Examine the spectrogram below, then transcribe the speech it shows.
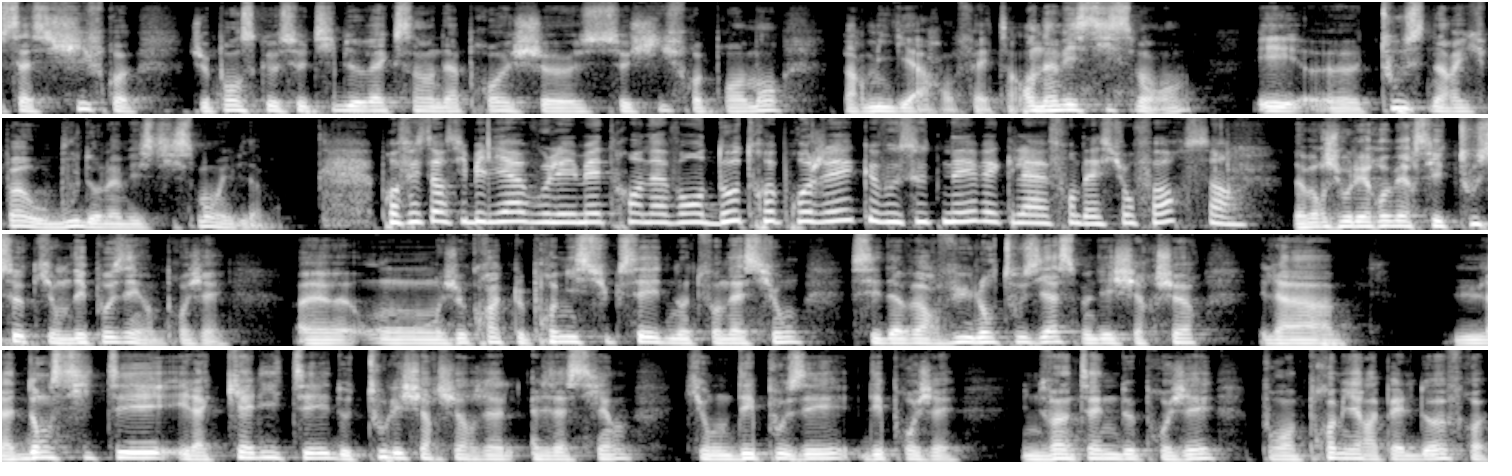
ça se chiffre, je pense que ce type de vaccin d'approche euh, se chiffre probablement par milliards en fait, en investissement. Hein. Et euh, tous n'arrivent pas au bout de l'investissement, évidemment. Professeur Sibilia, vous voulez mettre en avant d'autres projets que vous soutenez avec la Fondation Force? D'abord, je voulais remercier tous ceux qui ont déposé un projet. Euh, on, je crois que le premier succès de notre fondation, c'est d'avoir vu l'enthousiasme des chercheurs la, la densité et la qualité de tous les chercheurs alsaciens qui ont déposé des projets une vingtaine de projets pour un premier appel d'offres.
